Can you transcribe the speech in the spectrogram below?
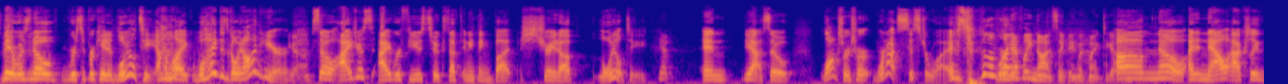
there was no reciprocated loyalty. I'm like, what is going on here? Yeah. So I just I refuse to accept anything but straight up loyalty. Yep. And yeah, so long story short, we're not sister wives. We're like, definitely not sleeping with Mike together. um, no. And now, actually,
